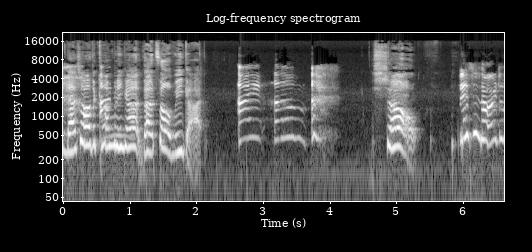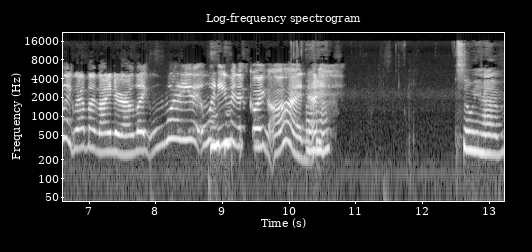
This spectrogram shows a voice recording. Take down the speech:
That's all the company got. That's all we got. I um. Show. This is hard to like wrap my mind around. Like, what even? What even is going on? Uh-huh. So we have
